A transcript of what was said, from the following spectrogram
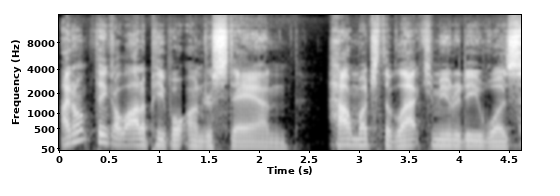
I don't think a lot of people understand how much the black community was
